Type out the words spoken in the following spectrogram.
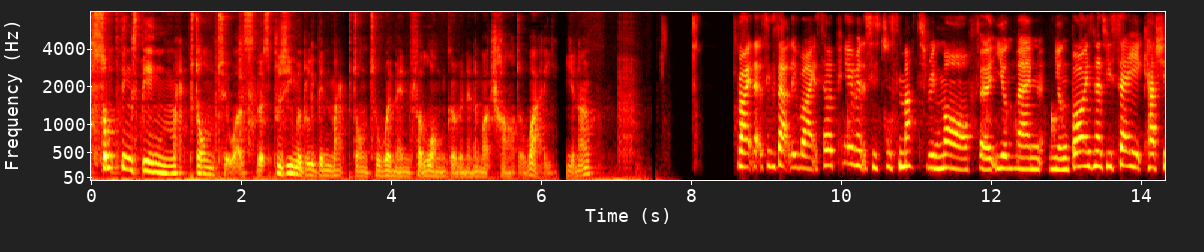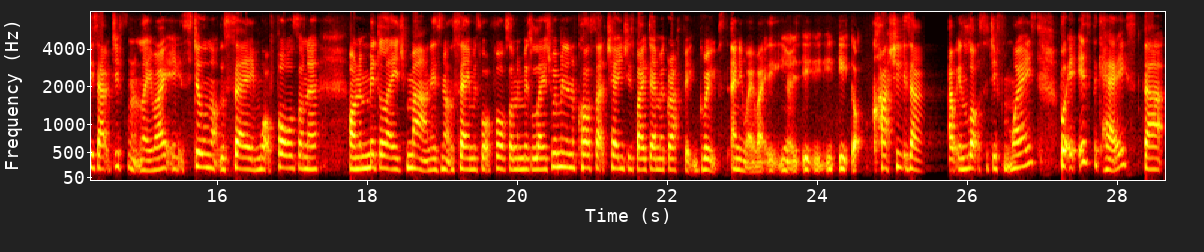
something's being mapped onto us that's presumably been mapped onto women for longer and in a much harder way, you know? Right, that's exactly right. So appearance is just mattering more for young men and young boys, and as you say, it cashes out differently, right? It's still not the same. What falls on a on a middle-aged man is not the same as what falls on a middle-aged woman, and of course that changes by demographic groups anyway, right? It, you know, it, it, it cashes out in lots of different ways. But it is the case that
